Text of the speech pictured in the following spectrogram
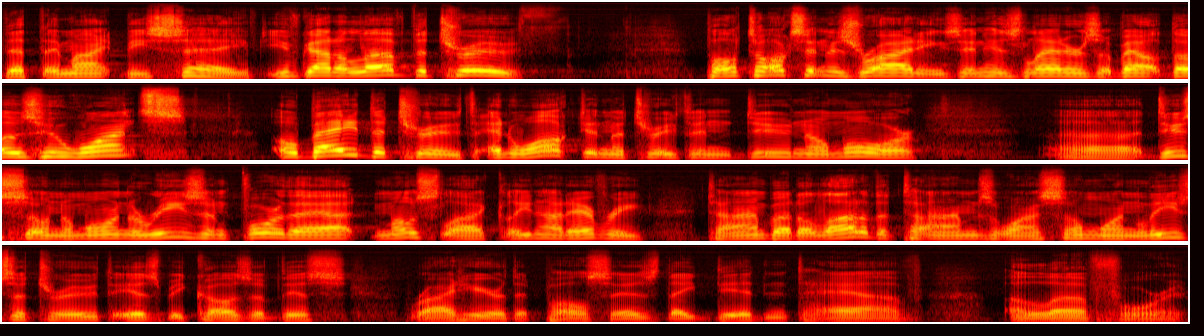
that they might be saved. You've got to love the truth. Paul talks in his writings, in his letters, about those who once obeyed the truth and walked in the truth and do no more, uh, do so no more. And the reason for that, most likely, not every time, but a lot of the times why someone leaves the truth is because of this right here that Paul says they didn't have a love for it.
